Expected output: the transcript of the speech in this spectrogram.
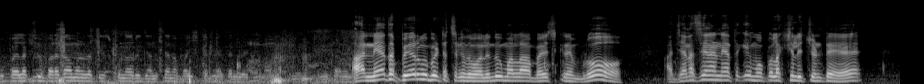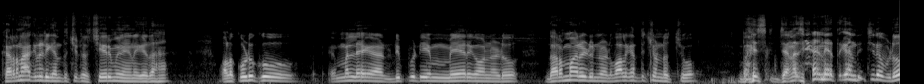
ముప్పై లక్షలు పరిగణనలో తీసుకున్నారు జనసేన బహిష్కరణ నేతలు. ఆ నేత పేరు పెట్టచ్చు కదా వాళ్ళు ఎందుకు మళ్ళీ బహిష్కరం బ్రో ఆ జనసేన నేతకి ముప్పై లక్షలు ఇచ్చుంటే కరుణాకర్ రెడ్డికి ఎంత చుట్టారు చైర్మన్ అయిన కదా. వాళ్ళ కొడుకు ఎమ్మెల్యేగా డిప్యూటీ మేయర్గా ఉన్నాడు ధర్మారెడ్డి ఉన్నాడు వాళ్ళకి ఎంత ఇచ్చి ఉండొచ్చు జనసేన నేతగా ఎంత ఇచ్చినప్పుడు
